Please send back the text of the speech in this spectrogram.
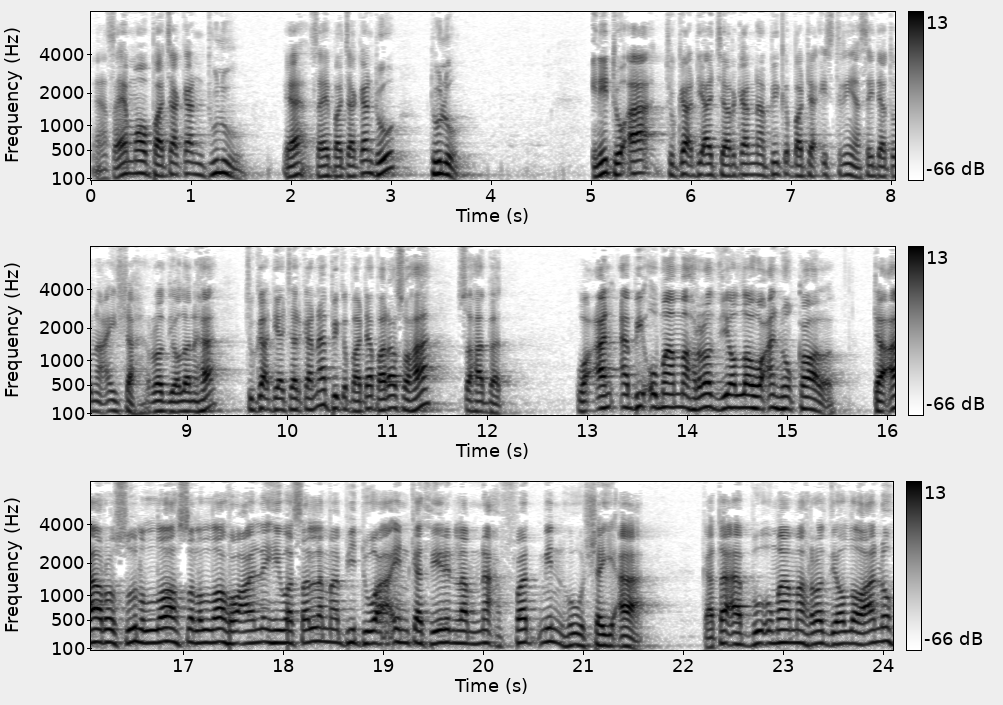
Ya, saya mau bacakan dulu. Ya, saya bacakan du, dulu. Ini doa juga diajarkan Nabi kepada istrinya Sayyidatuna Aisyah radhiyallahu anha, juga diajarkan Nabi kepada para sahabat. Wa an Abi Umamah radhiyallahu anhu qala Da'a Rasulullah sallallahu alaihi wasallam bi du'ain katsirin lam nahfad minhu syai'a. Kata Abu Umamah radhiyallahu anhu,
